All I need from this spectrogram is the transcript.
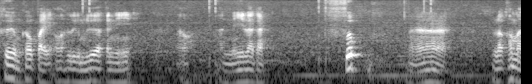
เพิ่มเข้าไป อ๋อ ลืมเลือกอันนี้ เอา อันนี้แล้วกัน ฟึบ อ่า แล้วก็มา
